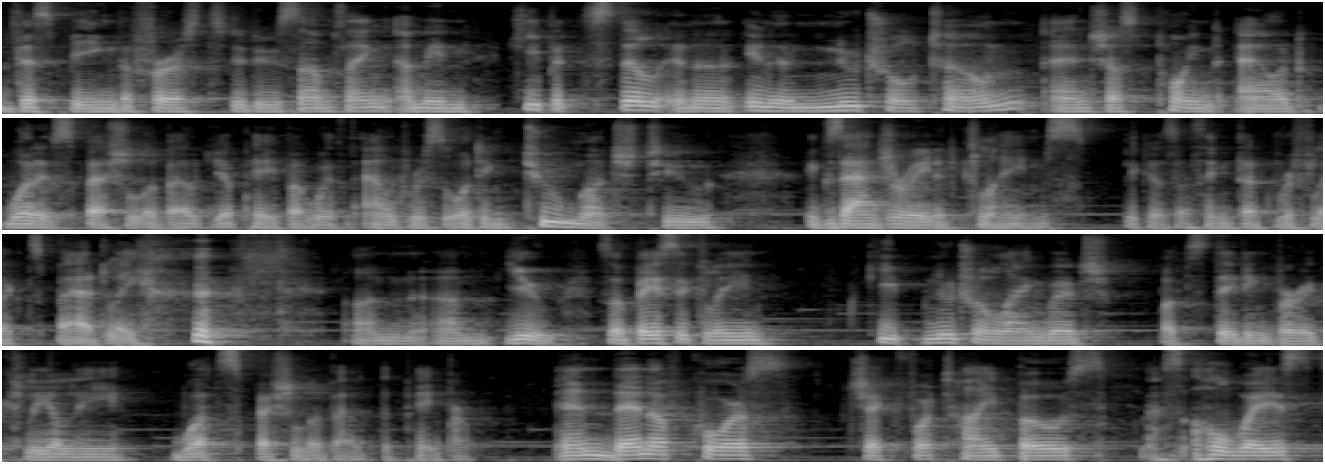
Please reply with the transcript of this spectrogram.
this being the first to do something. I mean, keep it still in a, in a neutral tone and just point out what is special about your paper without resorting too much to exaggerated claims, because I think that reflects badly on um, you. So basically, keep neutral language, but stating very clearly what's special about the paper. And then, of course, check for typos, as always.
